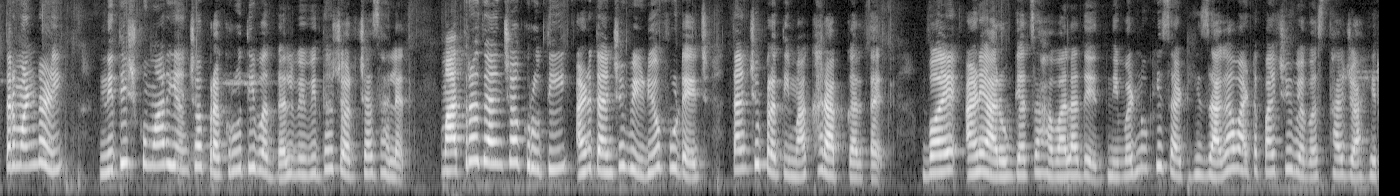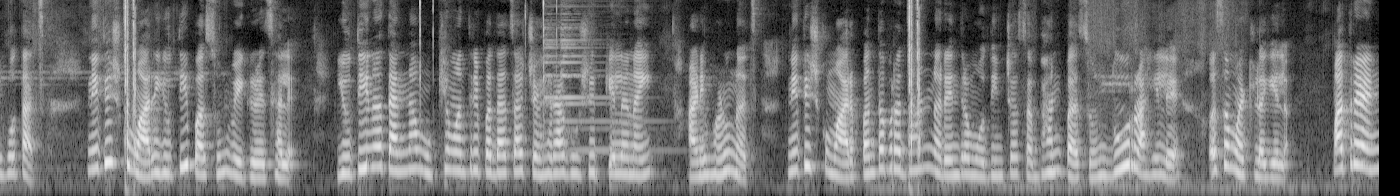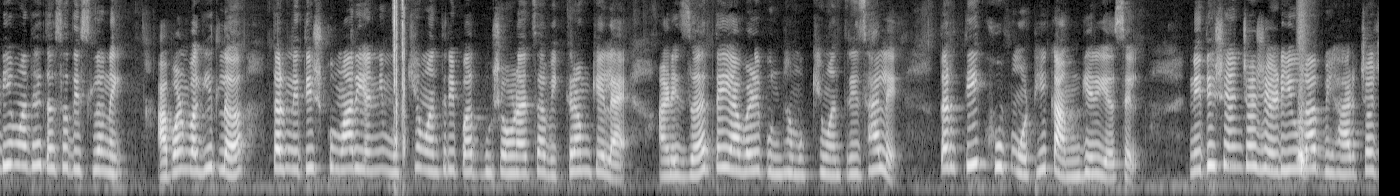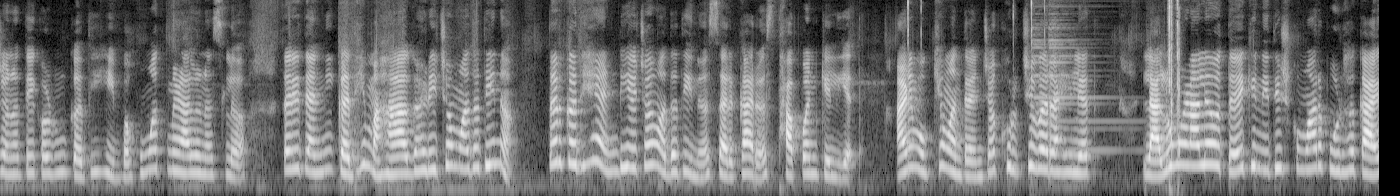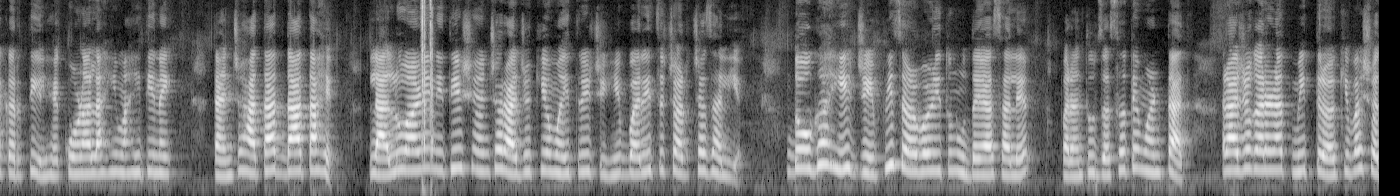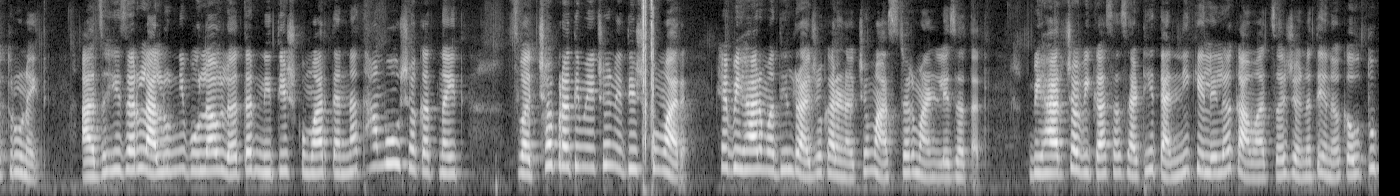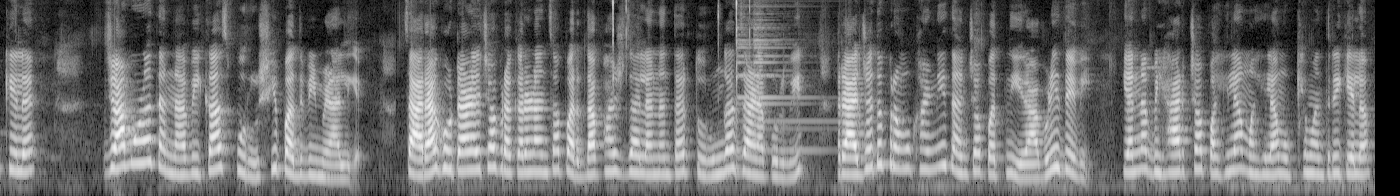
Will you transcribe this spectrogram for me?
तर मंडळी नितीश कुमार यांच्या प्रकृतीबद्दल विविध चर्चा झाल्यात. मात्र त्यांच्या कृती आणि त्यांचे व्हिडिओ फुटेज त्यांची प्रतिमा खराब करतायत. वय आणि आरोग्याचा हवाला देत निवडणुकीसाठी जागा वाटपाची व्यवस्था जाहीर होताच नितीश कुमार युतीपासून वेगळे झाले. युतीनं त्यांना मुख्यमंत्रीपदाचा चेहरा घोषित केलं नाही. आणि म्हणूनच नितीश कुमार पंतप्रधान नरेंद्र मोदींच्या सभांपासून दूर राहिले असं म्हटलं गेलं. मात्र एनडीए मध्ये तसं दिसलं नाही. आपण बघितलं तर नितीश कुमार यांनी मुख्यमंत्रीपद भूषवण्याचा विक्रम केलाय. आणि जर ते यावेळी पुन्हा मुख्यमंत्री झाले तर ती खूप मोठी कामगिरी असेल. नितीश यांच्या जे डी यूला बिहारच्या जनतेकडून कधीही बहुमत मिळालं नसलं तरी त्यांनी कधी महाआघाडीच्या मदतीनं तर कधी एन डी एच्या मदतीनं सरकार स्थापन केली आहेत आणि मुख्यमंत्र्यांच्या खुर्चीवर राहिले आहेत? लालू म्हणाले होते की नितीश कुमार पुढं काय करतील हे कोणालाही माहिती नाही. त्यांच्या हातात दात आहे लालू आणि नितीश यांच्या राजकीय मैत्रीचीही बरीच चर्चा झाली आहे दोघंही जे पी चळवळीतून उदयास आले परंतु जसं ते म्हणतात राजकारणात मित्र किंवा शत्रू नाहीत. आजही जर लालूंनी बोलावलं तर नितीश कुमार त्यांना थांबवू शकत नाहीत. स्वच्छ प्रतिमेचे नितीश कुमार हे बिहारमधील राजकारणाचे मास्टर मानले जातात. बिहारच्या विकासासाठी त्यांनी केलेलं कामाचं जनतेनं कौतुक केलंय. ज्यामुळं त्यांना विकास पुरुष ही पदवी मिळाली आहे चारा घोटाळ्याच्या प्रकरणांचा पर्दाफाश झाल्यानंतर तुरुंगात जाण्यापूर्वी राजद प्रमुखांनी त्यांच्या पत्नी राबडी देवी यांना बिहारच्या पहिल्या महिला मुख्यमंत्री केलं.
